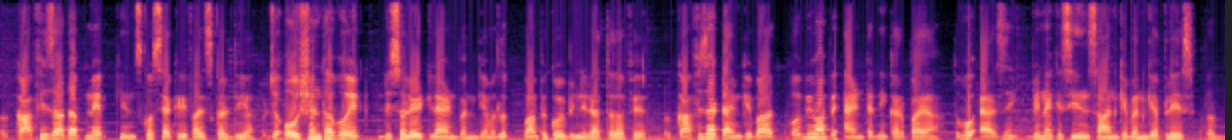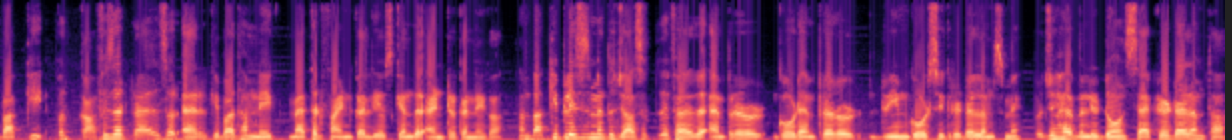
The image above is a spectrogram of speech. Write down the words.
और काफ़ी ज़्यादा अपने किन्स को सेक्रीफाइस कर दिया। और जो ओशन था, वो एक डिसोलेट लैंड बन गया मतलब वहाँ पे कोई भी नहीं रहता था फिर। और काफ़ी ज़्यादा टाइम के बाद कोई भी वहाँ पे एंटर नहीं कर पाया। तो वो ऐसे बिना किसी इंसान के बन गया प्लेस पर बाकी, पर काफ़ी ज़्यादा ट्रायल्स और एरर के बाद हमने एक मेथड फाइंड कर लिया उसके अंदर एंटर करने का। हम बाकी प्लेसेस में तो जा सकते थे फेदर एम्पर और गोड एम्पर और ड्रीम गोड सीक्रेट एलम्स में, पर जो डॉन सैक्रेट एलम था,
